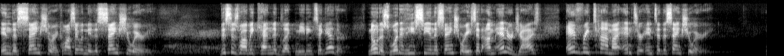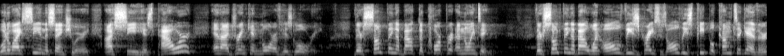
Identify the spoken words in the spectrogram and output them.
In the sanctuary. Come on, say it with me the sanctuary. sanctuary. This is why we can't neglect meeting together. Notice, what did he see in the sanctuary? He said, I'm energized every time I enter into the sanctuary. What do I see in the sanctuary? I see his power and I drink in more of his glory. There's something about the corporate anointing. There's something about when all these graces, all these people come together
